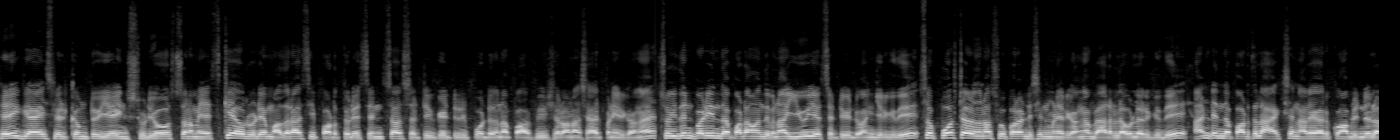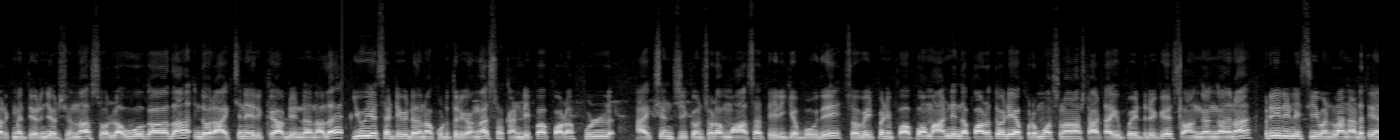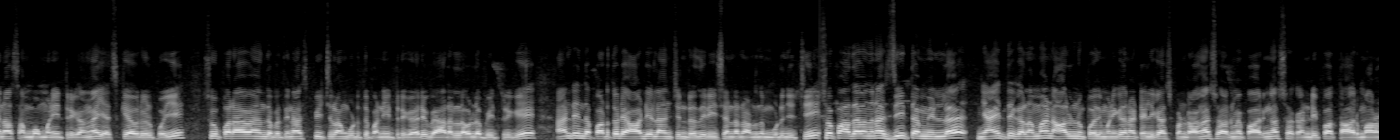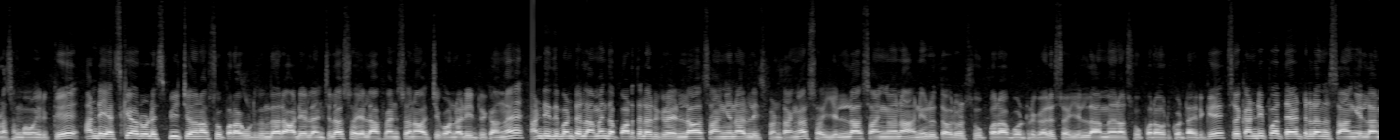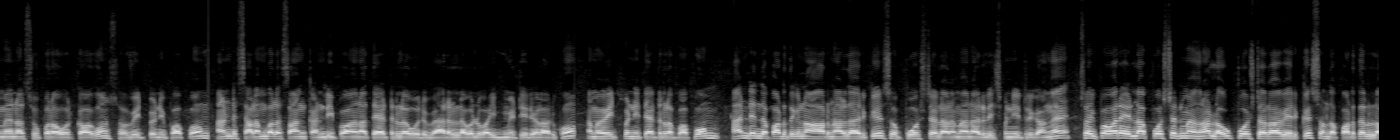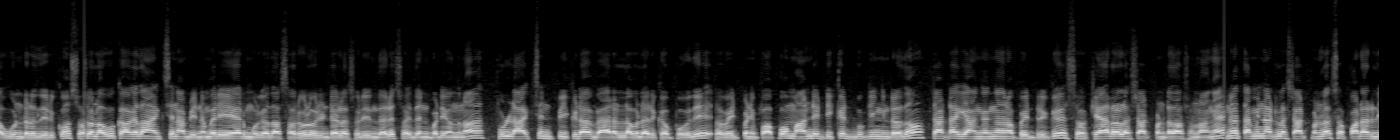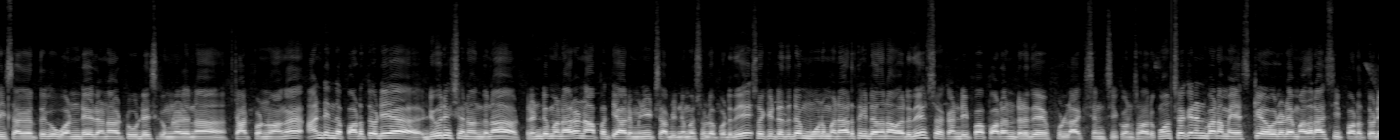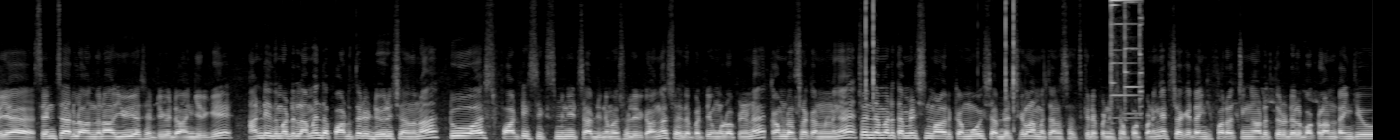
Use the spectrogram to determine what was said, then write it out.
Hey guys welcome to an studio so நம்ம SK அவருடைய மதராசி படத்துடைய சென்சார் சர்டிஃபிகேட் ரிப்போர்ட் எதனா இப்போ அஃபிஷியலாக நான் ஷேர் பண்ணியிருக்காங்க. ஸோ இதன்படி இந்த படம் வந்து யூஎஸ் சர்டிஃபிகேட் வாங்கியிருக்குது. ஸோ போஸ்டர் வந்து சூப்பராக டிசைன் பண்ணியிருக்காங்க வேற லெவலில் இருக்குது. அண்ட் இந்த படத்தில் ஆக்ஷன் நிறையா இருக்கும் அப்படின்றது எல்லாருக்குமே தெரிஞ்ச விஷயம் தான். ஸோ லவ்வுக்காக தான் இந்த ஒரு ஆக்ஷனே இருக்குது அப்படின்றதுனால யூஎஸ் சர்டிஃபிகேட் எதனா கொடுத்துருக்காங்க. ஸோ கண்டிப்பாக படம் ஃபுல் ஆக்ஷன் சீக்வன்ஸோட மாசாக தெரிக்க போகுது. ஸோ வெயிட் பண்ணி பார்ப்போம். அண்ட் இந்த படத்தோடைய ப்ரொமோஷன்லாம் ஸ்டார்ட் ஆகி போயிட்டு இருக்கு. ஸோ அங்கங்கே ப்ரீ ரிலீஸ் ஈவெண்ட்லாம் நடத்தி எதனா சம்பவம் பண்ணிட்டு இருக்காங்க. எஸ்கே அவர்கள் போய் சூப்பர் சூப்பராக வந்து பார்த்திங்கன்னா ஸ்பீச்லாம் கொடுத்து பண்ணிட்டு இருக்காரு வேற லெவலில் போயிட்டு இருக்கு அண்ட் இந்த படத்தோட ஆடியோ லான்ச்ன்றது ரீசெண்டாக நடந்து முடிஞ்சிச்சு. ஸோ இப்போ அதை வந்து ஜி தமிழில் ஞாயிற்றுக்கிழமை நாலு முப்பது மணிக்கு தான் டெலிகாஸ்ட் பண்ணுறாங்க ஸோ யாருமே பாருங்க. ஸோ கண்டிப்பாக தாறுமாறான சம்பவம் இருக்கு. அண்ட் எஸ்கே அவரோட ஸ்பீச் வந்து சூப்பராக கொடுத்துருந்தாரு ஆடியோ லான்ச்சில் ஸோ எல்லா ஃபேன்ஸ் வேணா வச்சு கொண்டாடிட்டு இருக்காங்க. அண்ட் இது மட்டும் இல்லாமல் இந்த படத்தில் இருக்கிற எல்லா சாங்கும் ரிலீஸ் பண்ணிட்டாங்க. ஸோ எல்லா சாங்கும் வேணா அனிருத் அவர்கள் சூப்பராக போட்டிருக்காரு. ஸோ எல்லாமே சூப்பராக ஒர்க் அவுட் ஆயிருக்கு. ஸோ கண்டிப்பாக தேட்டரில் அந்த சாங் எல்லாமே சூப்பராக ஒர்க் ஆகும். ஸோ வெயிட் பண்ணி பார்ப்போம். அண்ட் சலம்பல சாங் கண்டிப்பாக தேட்டரில் ஒரு வேற லெவல் வைப் மெட்டீரியலாக இருக்கும். நம்ம வெயிட் பண்ணி தேட்டரில் பார்ப்போம். அண்ட் இந்த படத்துக்கு இன்னும் ஆறு நாள் தான் இருக்குது ஸோ போஸ்டர் எல்லாருமே நான் ரிலீஸ் பண்ணிகிட்ருக்காங்க இருக்காங்க. ஸோ இப்போ வர எல்லா போஸ்டருமே வந்து லவ் போஸ்டராகவே இருக்குது ஸோ அந்த படத்தில் லவ்ன்றது இருக்கும். ஸோ லவ்வுக்காக தான் ஆக்ஷன் அப்படின்ற மாதிரி ஏஆர் முருகதாஸ் அவர்கள் ஒரு இன்டர்வியூல சொல்லியிருந்தார். ஸோ இதன்படி வந்துன்னா ஃபுல் ஆக்ஷன் பீக்கடாக வேறு லெவலில் இருக்க போகுது. ஸோ வெயிட் பண்ணி பார்ப்போம். அண்ட் டிக்கெட் புக்கிங்ன்றதும் ஸ்டார்ட் ஆகி அங்கங்கே தான் போயிட்டுருக்கு. ஸோ கேரளாவில் ஸ்டார்ட் பண்ணுறதா சொன்னாங்க. இன்னும் தமிழ்நாட்டில் ஸ்டார்ட் பண்ணல. ஸோ படம் ரிலீஸ் ஆகிறதுக்கு ஒன் டே இல்லைனா டூ டேஸ்க்கு முன்னாடினா ஸ்டார்ட் பண்ணுவாங்க. அண்ட் இந்த படத்தோடைய டியூரேஷன் வந்துன்னா ரெண்டு மணி நேரம் நாற்பத்தி ஆறு மினிட்ஸ் அப்படின்னு மாதிரி சொல்லப்படுது. ஸோ கிட்டத்தட்ட மூணு மணி நேரத்துக்கிட்ட தான் வருது. ஸோ கண்டிப்பாக படம்ன்றது ஃபுல் ஆக்ஷன் சீக்வன்ஸாக இருக்கும். செகண்ட் நண்பா நம்ம எஸ்கே அவருடைய மதராசி படத்துடைய சென்சாரில் வந்துன்னா யூஎஸ் சர்டிஃபிகேட் வாங்கியிருக்கு. அண்ட் இது மட்டும் இல்லாமல் இந்த படத்துடைய டியூரேஷன் வந்துன்னா two hours forty six minutes அப்படின்னு மாதிரி சொல்லியிருக்காங்க. ஸோ இதை பற்றி உங்களோட ஒப்பீனியனை கமெண்ட்ஸில் கமெண்ட் பண்ணுங்க. ஸோ இந்த மாதிரி தமிழ் சினிமா இருக்க மூவிஸ் அப்டேட்ஸ்க்கெல்லாம் நம்ம சேனல் சப்ஸ்கிரைப் பண்ணி சப்போர்ட் பண்ணுங்க. ஓகே தேங்க்யூ ஃபார் வாட்சிங் அடுத்த வீடியோவில் பார்க்கலாம். தேங்க்யூ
